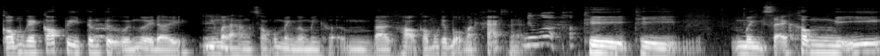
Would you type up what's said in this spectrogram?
có một cái copy tương tự với người đấy Ừ. nhưng mà là hàng xóm của mình và mình và họ có một cái bộ mặt khác hạn. đúng rồi thì thì mình sẽ không nghĩ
